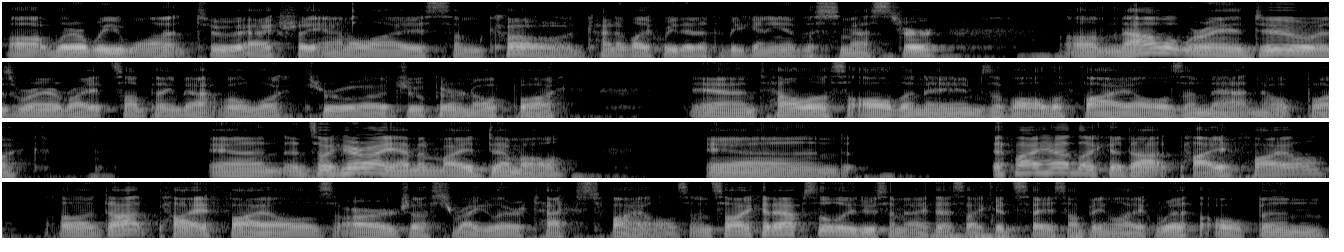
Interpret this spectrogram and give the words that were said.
uh, where we want to actually analyze some code, kind of like we did at the beginning of the semester. Um, now what we're going to do is we're going to write something that will look through a Jupyter notebook and tell us all the names of all the files in that notebook. And, and so here I am in my demo, and if I had like a .py file, uh, dot .py files are just regular text files. And so I could absolutely do something like this. I could say something like with open,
